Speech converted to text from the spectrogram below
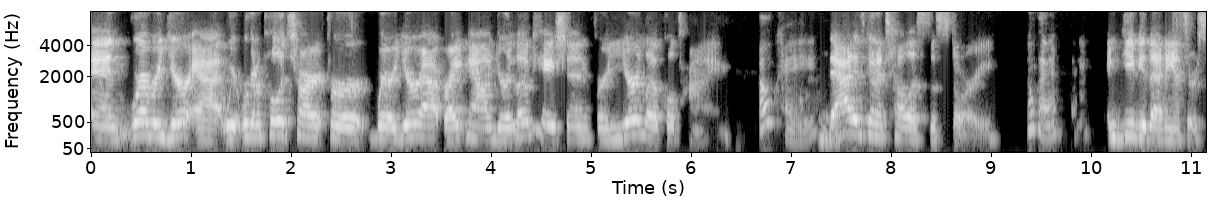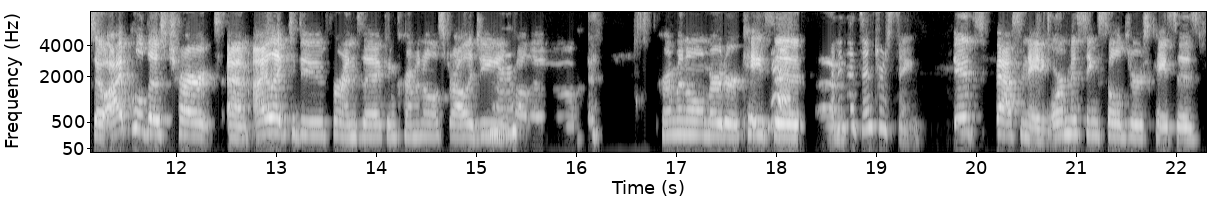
and wherever you're at, we- we're going to pull a chart for where you're at right now, your location for your local time. Okay. That is going to tell us the story Okay. and give you that answer. So I pull those charts. Um, I like to do forensic and criminal astrology Mhm. and follow criminal murder cases. I Um, think that's interesting. it's fascinating or missing soldiers cases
